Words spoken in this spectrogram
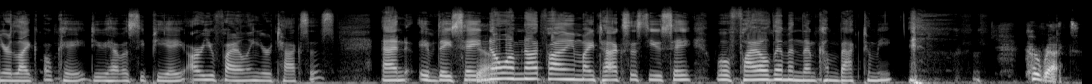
You're like, okay, do you have a CPA? Are you filing your taxes? And if they say, yeah. no, I'm not filing my taxes, do you say, well, file them and then come back to me? Correct.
